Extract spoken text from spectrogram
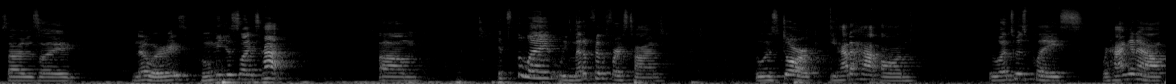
So I was like, no worries. Homie just likes hat. Um, it's the way we met up for the first time. It was dark. He had a hat on. We went to his place. We're hanging out.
